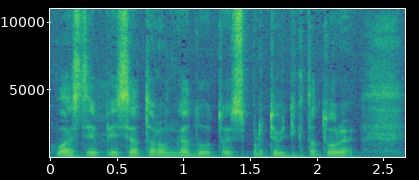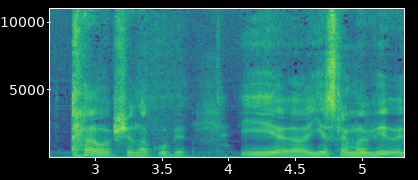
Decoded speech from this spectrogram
к власти в 1952 году, то есть против диктатуры вообще на Кубе. И если мы ви-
